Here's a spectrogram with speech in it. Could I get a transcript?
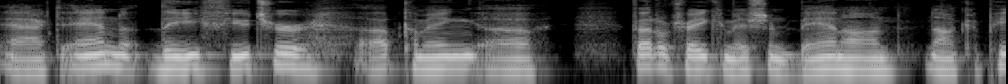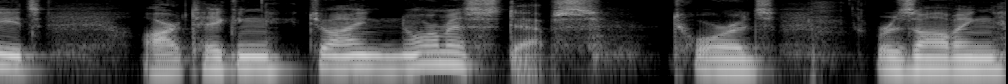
Act, and the future upcoming uh, Federal Trade Commission ban on non competes are taking ginormous steps towards resolving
